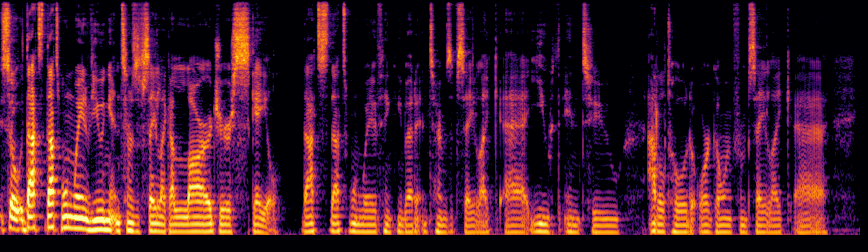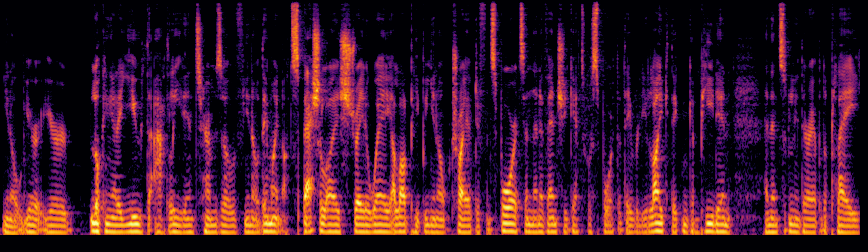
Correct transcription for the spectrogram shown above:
so that's that's one way of viewing it in terms of say like a larger scale. That's that's one way of thinking about it in terms of say like uh, youth into adulthood or going from say like uh, you know you're you're looking at a youth athlete in terms of you know they might not specialize straight away a lot of people you know try out different sports and then eventually get to a sport that they really like they can compete in and then suddenly they're able to play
